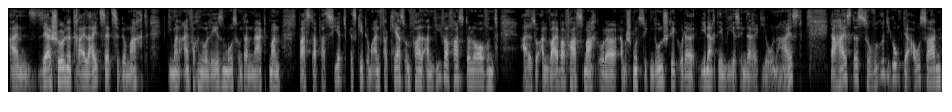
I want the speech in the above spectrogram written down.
ein sehr schöne drei Leitsätze gemacht, die man einfach nur lesen muss und dann merkt man, was da passiert. Es geht um einen Verkehrsunfall an Viva Fastelovend also an Weiberfastnacht oder am schmutzigen Dunstig oder je nachdem, wie es in der Region heißt. Da heißt es zur Würdigung der Aussagen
